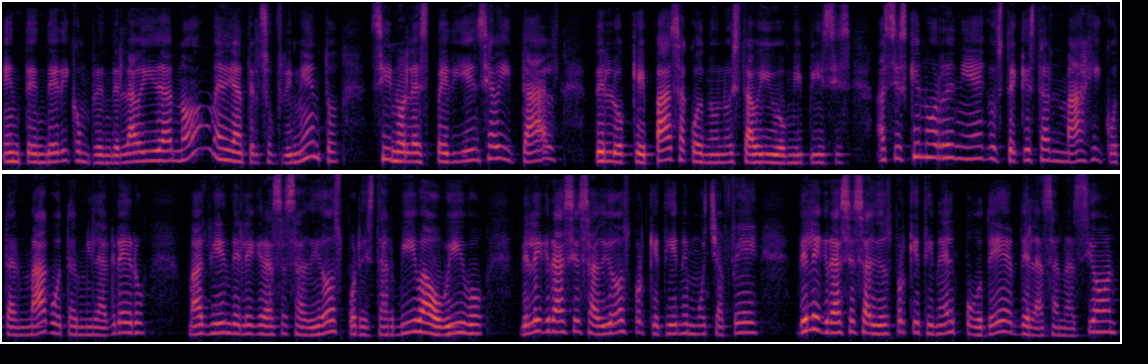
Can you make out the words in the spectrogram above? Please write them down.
entender y comprender la vida, no mediante el sufrimiento, sino la experiencia vital de lo que pasa cuando uno está vivo, mi Piscis. Así es que no reniegue usted que es tan mágico, tan mago, tan milagrero. Más bien dele gracias a Dios por estar viva o vivo. Dele gracias a Dios porque tiene mucha fe. Dele gracias a Dios porque tiene el poder de la sanación.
